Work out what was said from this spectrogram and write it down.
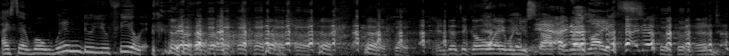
I said, well, when do you feel it? and does it go away when you stop yeah, at red lights? and...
